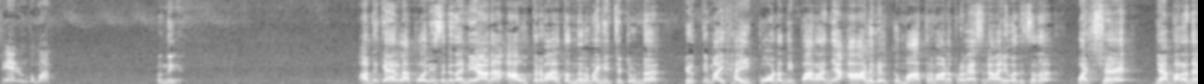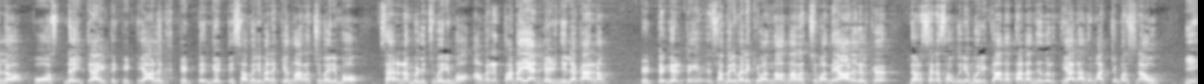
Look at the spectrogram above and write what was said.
ശ്രീ അരുൺകുമാർ. അത് കേരള പോലീസിന്റെ തന്നെയാണ് ആ ഉത്തരവാദിത്വം നിർവഹിച്ചിട്ടുണ്ട്. കൃത്യമായി ഹൈക്കോടതി പറഞ്ഞ ആളുകൾക്ക് മാത്രമാണ് പ്രവേശനം അനുവദിച്ചത്. പക്ഷേ ഞാൻ പറഞ്ഞല്ലോ പോസ്റ്റ് ഡേറ്റ് ആയിട്ട് കിട്ടിയ ആൾ കെട്ടും കെട്ടി ശബരിമലയ്ക്ക് നിറച്ചു വരുമ്പോൾ ശരണം വിളിച്ചു വരുമ്പോൾ അവരെ തടയാൻ കഴിഞ്ഞില്ല. കാരണം കെട്ടും കെട്ടി ശബരിമലയ്ക്ക് വന്ന നിറച്ചു വന്ന ആളുകൾക്ക് ദർശന സൗകര്യം ഒരുക്കാതെ തടഞ്ഞു നിർത്തിയാൽ അത് മറ്റു പ്രശ്നമാവും. ഈ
